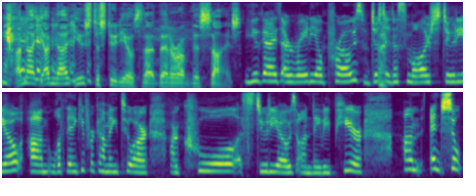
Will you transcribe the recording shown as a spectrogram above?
I'm not. I'm not used to studios that, that are of this size. You guys are radio pros, just in a smaller studio. Um, well, thank you for coming to our our cool studios on Navy Pier. Um, and so,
